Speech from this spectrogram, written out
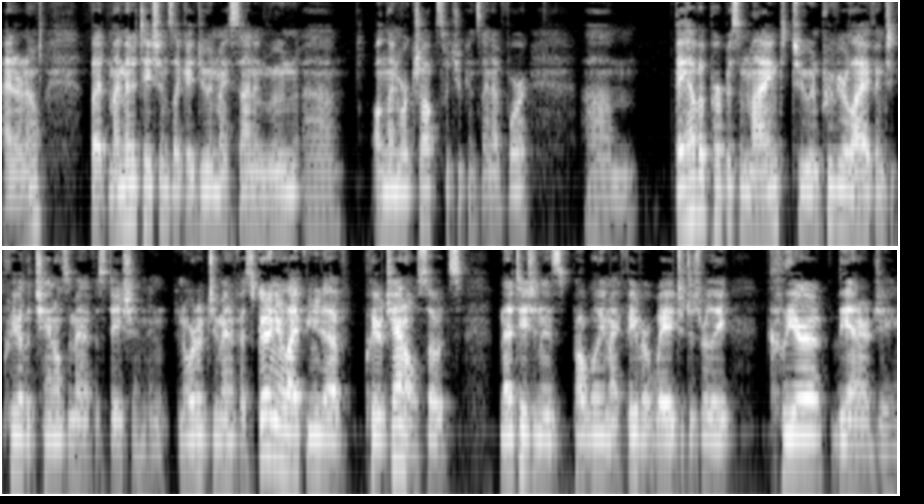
I don't know. But my meditations, like I do in my Sun and Moon uh, online workshops, which you can sign up for, um, they have a purpose in mind to improve your life and to clear the channels of manifestation. And in order to manifest good in your life, you need to have clear channels. So it's meditation is probably my favorite way to just really clear the energy.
